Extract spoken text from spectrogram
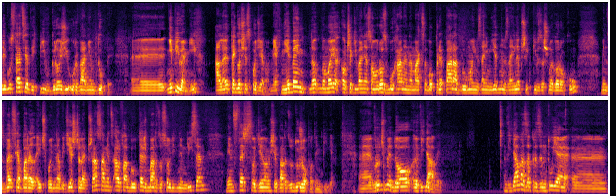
Degustacja tych piw grozi urwaniem dupy. Nie piłem ich, ale tego się spodziewam. Jak nie będzie, no, no moje oczekiwania są rozbuchane na maksa, bo preparat był moim zdaniem jednym z najlepszych piw zeszłego roku, więc wersja Barrel Age powinna być jeszcze lepsza. Samiec Alfa był też bardzo solidnym lisem, więc też spodziewam się bardzo dużo po tym piwie. E, Wróćmy do e, Widawy. Widawa zaprezentuje e,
